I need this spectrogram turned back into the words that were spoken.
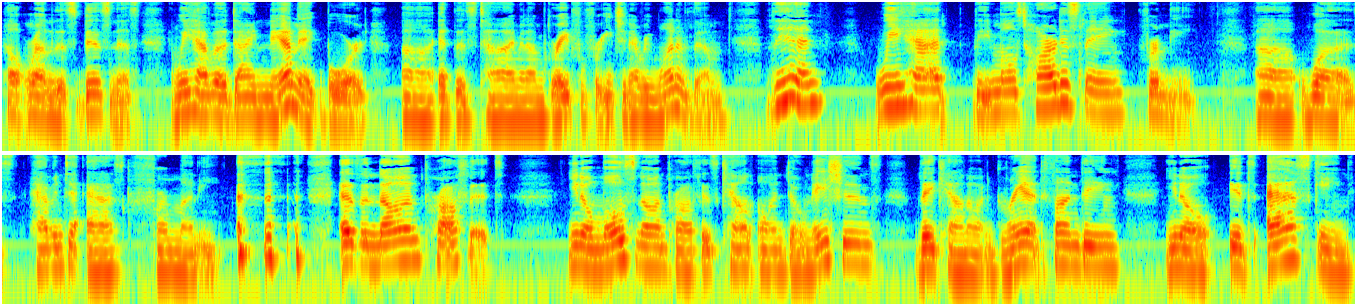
help run this business. And we have a dynamic board uh, at this time, and I'm grateful for each and every one of them. Then we had the most hardest thing for me uh, was having to ask for money. As a nonprofit, you know, most nonprofits count on donations, they count on grant funding. You know, it's asking.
